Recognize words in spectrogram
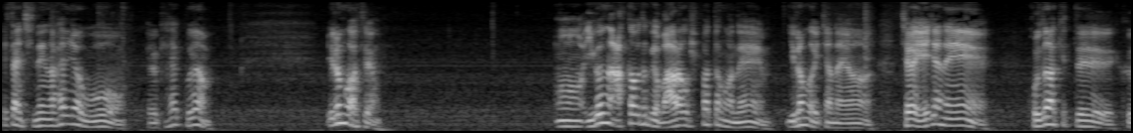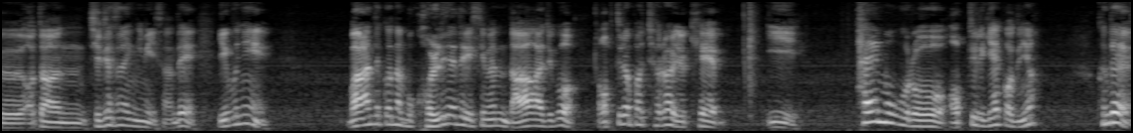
일단 진행을 하려고 이렇게 했고요. 이런 것 같아요. 어 이거는 아까부터 말하고 싶었던 거네. 이런 거 있잖아요. 제가 예전에 고등학교 때 그 어떤 지리 선생님이 있었는데 이분이 말 안 듣거나 뭐 걸린 애들 있으면 나와가지고 엎드려 뻗쳐를 이렇게 이 팔목으로 엎드리게 했거든요. 근데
